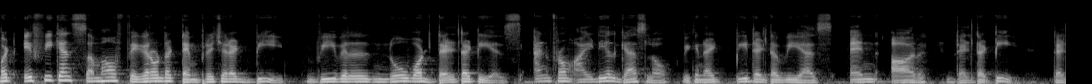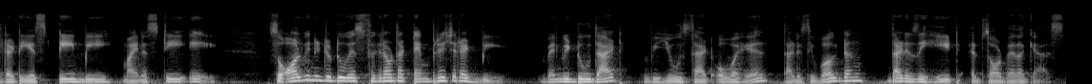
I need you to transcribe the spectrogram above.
But if we can somehow figure out the temperature at B, we will know what delta T is. And from ideal gas law, we can write P delta V as NR delta T. Delta T is TB minus TA. So all we need to do is figure out the temperature at B. When we do that, we use that over here. That is the work done. That is the heat absorbed by the gas.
